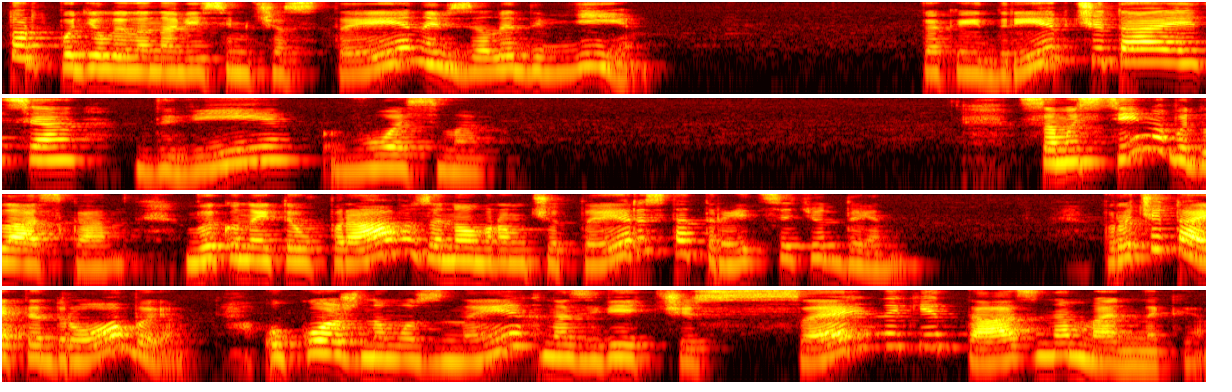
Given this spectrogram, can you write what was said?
Торт поділили на 8 частин і взяли дві. Такий дріб читається 2 восьмих. Самостійно, будь ласка, виконайте вправу за номером 431. Прочитайте дроби. У кожному з них назвіть чисельники та знаменники.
